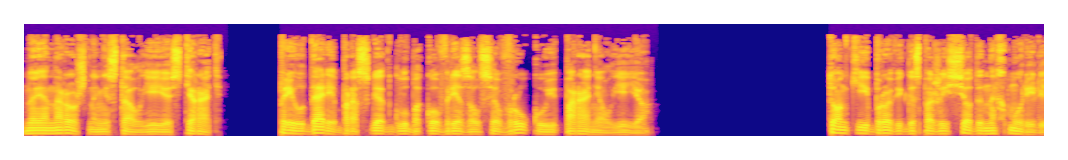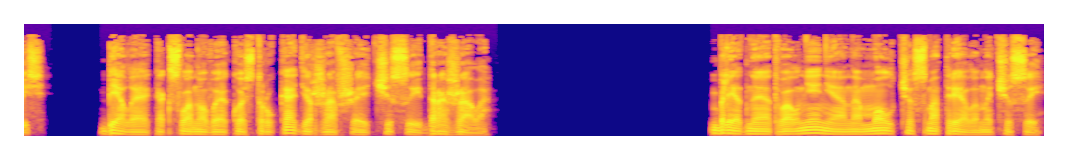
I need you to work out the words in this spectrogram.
Но я нарочно не стал ее стирать. При ударе браслет глубоко врезался в руку и поранил ее. Тонкие брови госпожи Сёды нахмурились. Белая, как слоновая кость рука, державшая часы, дрожала. Бледная от волнения, она молча смотрела на часы.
